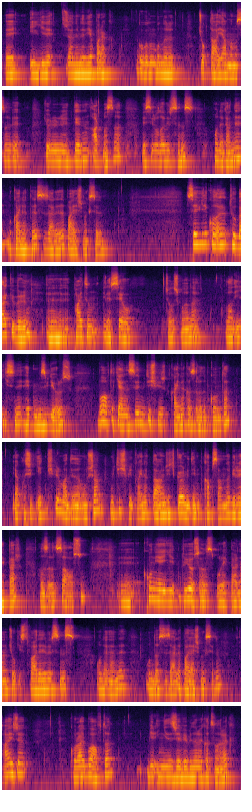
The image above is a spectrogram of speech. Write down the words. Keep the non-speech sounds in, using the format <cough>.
ve ilgili düzenlemeleri yaparak Google'un bunları çok daha iyi anlamasına ve görünürlüklerinin artmasına vesile olabilirsiniz. O nedenle bu kaynakları sizlerle de paylaşmak istedim. Sevgili Kolay Tuğberk Gübür'ün e, Python ile SEO çalışmalarına olan ilgisini hepimiz biliyoruz. Bu hafta kendisi müthiş bir kaynak hazırladı bu konuda. Yaklaşık 71 maddeden oluşan müthiş bir kaynak. Daha önce hiç görmediğim kapsamda bir rehber hazırladı sağ olsun. E, konuya duyuyorsanız bu rehberden çok istifade edebilirsiniz. O nedenle bunu da sizlerle paylaşmak istedim. Ayrıca Koray bu hafta bir İngilizce webinara katılarak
